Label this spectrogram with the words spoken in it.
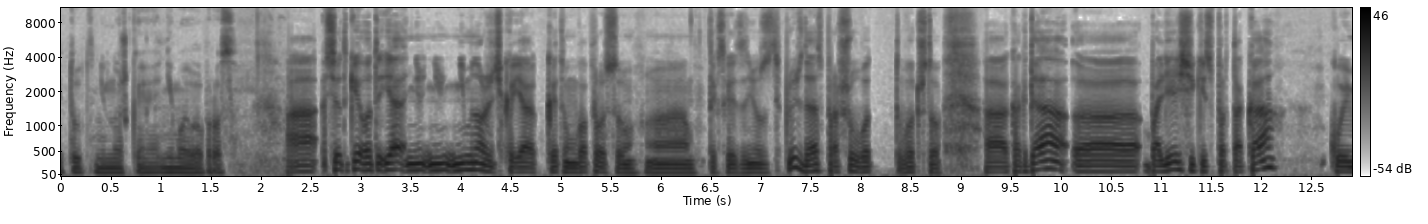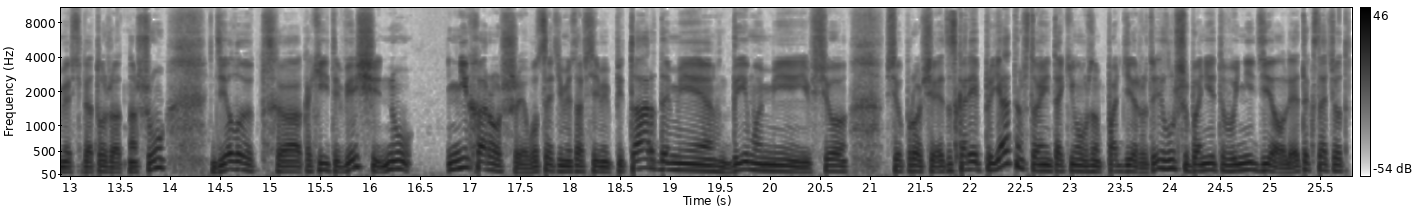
И тут немножко не мой вопрос. А все-таки вот я не- не- немножечко я к этому вопросу, э, так сказать, за него зацеплюсь, да, спрошу вот, вот что. А, когда э, болельщики Спартака, коим я себя тоже отношу, делают э, какие-то вещи, ну, нехорошие, вот с этими со всеми петардами, дымами и все, все прочее. Это скорее приятно, что они таким образом поддерживают, или лучше бы они этого не делали. Это, кстати, вот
